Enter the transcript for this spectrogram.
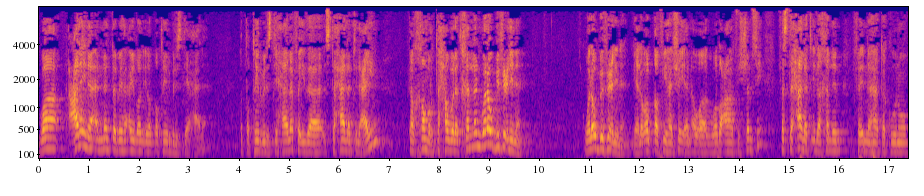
وعلينا أن ننتبه أيضا إلى التطهير بالاستحالة. التطهير بالاستحالة فإذا استحالت العين كالخمر تحولت خلا ولو بفعلنا. ولو بفعلنا. يعني لو ألقى فيها شيئا أو وضعها في الشمس فاستحالت إلى خل فإنها تكون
